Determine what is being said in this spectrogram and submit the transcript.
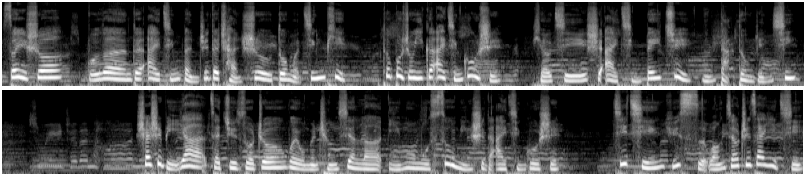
所以说，不论对爱情本质的阐述多么精辟，都不如一个爱情故事，尤其是爱情悲剧，能打动人心。莎士比亚在剧作中为我们呈现了一幕幕宿命式的爱情故事。激情与死亡交织在一起，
